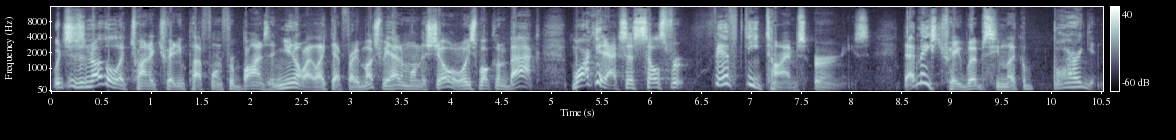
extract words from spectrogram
which is another electronic trading platform for bonds. And you know I like that very much. We had him on the show. Always welcome back. MarketAxess sells for 50 times earnings. That makes TradeWeb seem like a bargain,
